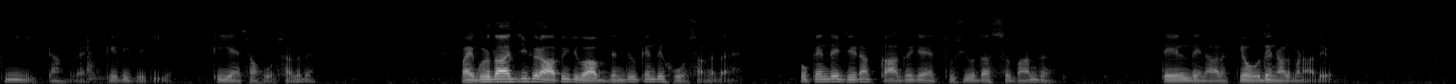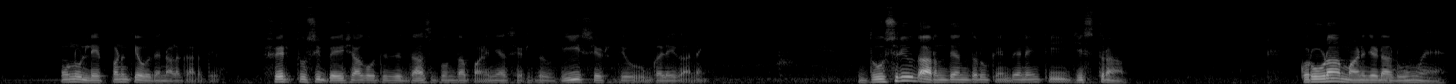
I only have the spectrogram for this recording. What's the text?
ਕੀ ਢੰਗ ਹੈ? ਕਿਹੜੀ ਵਿਧੀ ਹੈ? ਕੀ ਐਸਾ ਹੋ ਸਕਦਾ ਹੈ? ਭਾਈ ਗੁਰਦਾਸ ਜੀ ਫਿਰ ਆਪ ਹੀ ਜਵਾਬ ਦਿੰਦੇ ਉਹ ਕਹਿੰਦੇ ਹੋ ਸਕਦਾ ਹੈ। ਉਹ ਕਹਿੰਦੇ ਜਿਹੜਾ ਕਾਗਜ਼ ਹੈ, ਤੁਸੀਂ ਉਹਦਾ ਸਬੰਧ ਤੇਲ ਦੇ ਨਾਲ, ਘਿਓ ਦੇ ਨਾਲ ਬਣਾ ਦਿਓ। ਉਹਨੂੰ ਲੇਪਣ ਘਿਓ ਦੇ ਨਾਲ ਕਰ ਦਿਓ। ਫਿਰ ਤੁਸੀਂ ਬੇਸ਼ੱਕ ਉਹਦੇ ਤੇ 10 ਬੂੰਦਾਂ ਪਾਣੀ ਦੀਆਂ ਸਿੱਟ ਦਿਓ 20 ਸਿੱਟ ਦਿਓ ਗਲੇਗਾ ਨਹੀਂ। ਦੂਸਰੀ ਉਦਾਹਰਨ ਦੇ ਅੰਦਰ ਉਹ ਕਹਿੰਦੇ ਨੇ ਕਿ ਜਿਸ ਤਰ੍ਹਾਂ ਕਰੋੜਾਂ ਮਣ ਜਿਹੜਾ ਰੂਹ ਹੈ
